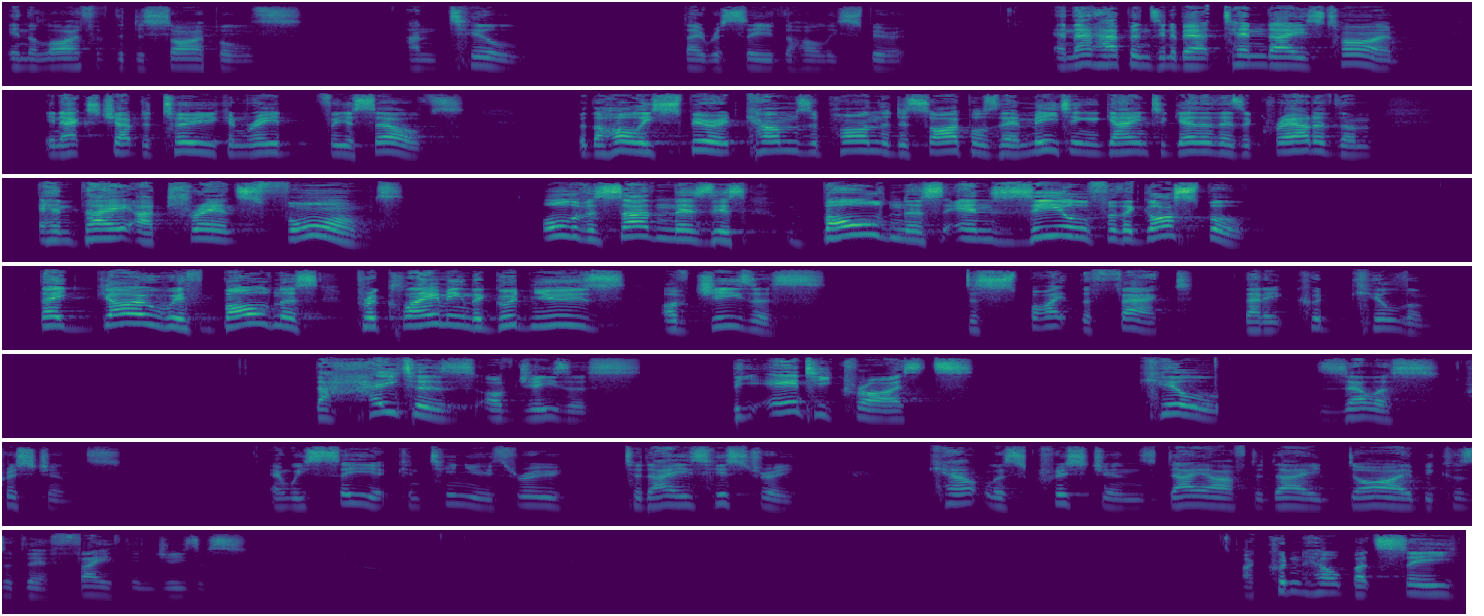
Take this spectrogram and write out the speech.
in the life of the disciples until they receive the Holy Spirit. And that happens in about 10 days' time. In Acts chapter 2, you can read for yourselves. But the Holy Spirit comes upon the disciples. They're meeting again together. There's a crowd of them, and they are transformed. All of a sudden, there's this boldness and zeal for the gospel. They go with boldness proclaiming the good news of Jesus, despite the fact that it could kill them. The haters of Jesus, the antichrists, kill zealous Christians. And we see it continue through today's history countless Christians, day after day, die because of their faith in Jesus. I couldn't help but see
